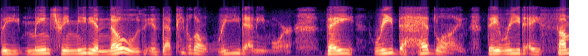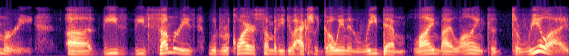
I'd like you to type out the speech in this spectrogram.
the mainstream media knows is that people don't read anymore. They read the headline, they read a summary. Uh, these these summaries would require somebody to actually go in and read them line by line to to realize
